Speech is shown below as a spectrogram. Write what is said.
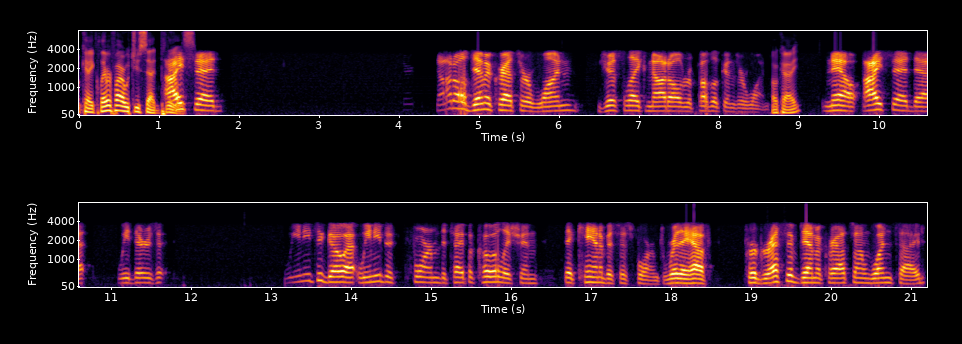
Okay, clarify what you said, please. I said not all Democrats are one, just like not all Republicans are one. okay. Now, I said that we there's we need to go at we need to form the type of coalition that cannabis has formed, where they have progressive Democrats on one side,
